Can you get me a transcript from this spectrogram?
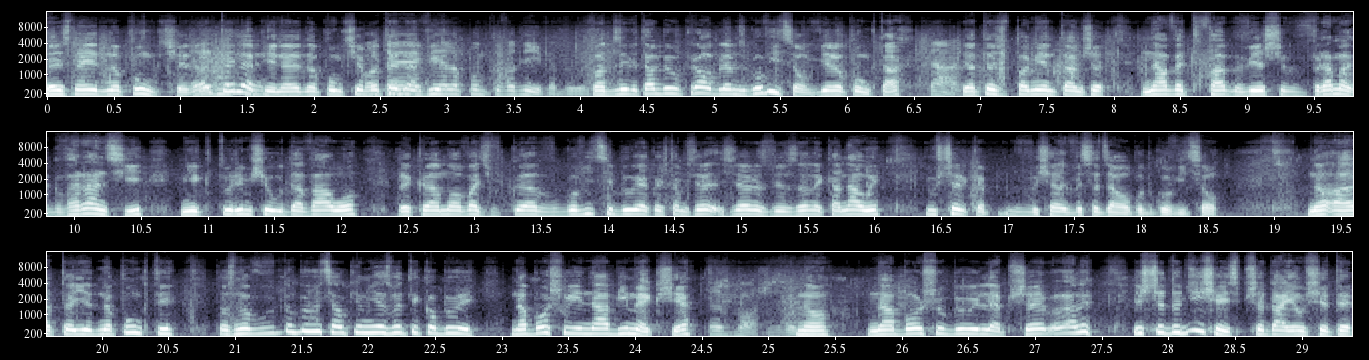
To jest na jedno punkcie, no, ale to lepiej na jedno punkcie, bo, Bo te te wielopunkty wadliwe były. wadliwe, tam był problem z głowicą w wielu punktach. Tak. Ja też pamiętam, że nawet wiesz, w ramach gwarancji niektórym się udawało reklamować. W, głowicy były jakoś tam źle, rozwiązane kanały i uszczelkę wysadzało pod głowicą. No a te jedne punkty to znowu no, były całkiem niezłe, tylko były na Boschu i na Abimeksie. To jest Bosch. No, na Boschu były lepsze, ale jeszcze do dzisiaj sprzedają się te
